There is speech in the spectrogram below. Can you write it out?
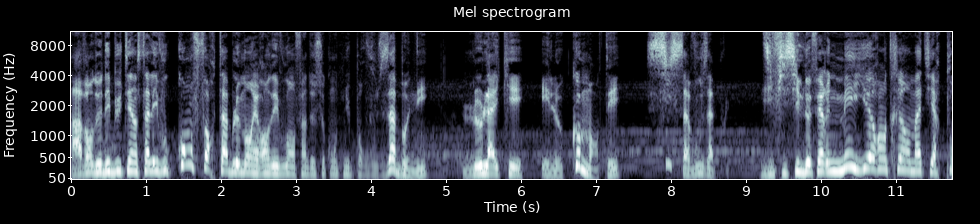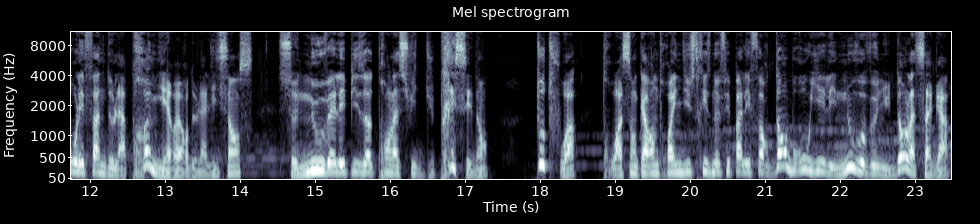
Avant de débuter, installez-vous confortablement et rendez-vous en fin de ce contenu pour vous abonner, le liker et le commenter si ça vous a plu. Difficile de faire une meilleure entrée en matière pour les fans de la première heure de la licence, ce nouvel épisode prend la suite du précédent. Toutefois, 343 Industries ne fait pas l'effort d'embrouiller les nouveaux venus dans la saga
